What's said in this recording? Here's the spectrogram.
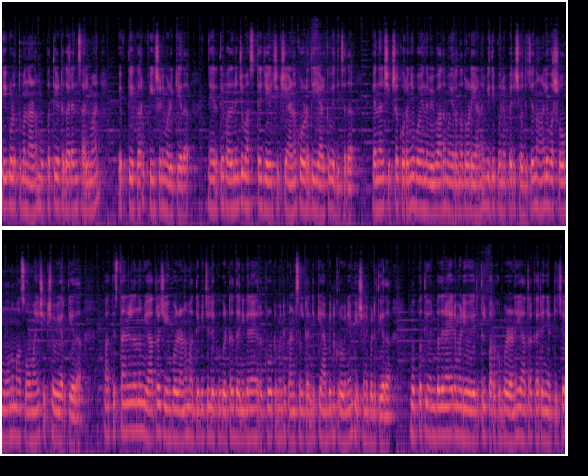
തീ കൊളുത്തുമെന്നാണ് മുപ്പത്തിയെട്ടുകാരൻ സൽമാൻ എഫ്തീഖർ ഭീഷണി മുഴക്കിയത് നേരത്തെ പതിനഞ്ച് മാസത്തെ ജയിൽ ശിക്ഷയാണ് കോടതി ഇയാൾക്ക് വിധിച്ചത്. എന്നാൽ ശിക്ഷ കുറഞ്ഞുപോയെന്ന വിവാദമുയർന്നതോടെയാണ് വിധി പുനഃപരിശോധിച്ച് നാല് വർഷവും മൂന്ന് മാസവുമായി ശിക്ഷ ഉയർത്തിയത്. പാകിസ്ഥാനിൽ നിന്നും യാത്ര ചെയ്യുമ്പോഴാണ് മദ്യപിച്ച് ലക്കുകെട്ട് ധനികനായ റിക്രൂട്ട്മെന്റ് കൺസൾട്ടന്റ് ക്യാബിൻ ക്രൂവിനെ ഭീഷണിപ്പെടുത്തിയത്. മുപ്പത്തി ഒൻപതിനായിരം അടി ഉയരത്തിൽ പറക്കുമ്പോഴാണ് യാത്രക്കാരെ ഞെട്ടിച്ച്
